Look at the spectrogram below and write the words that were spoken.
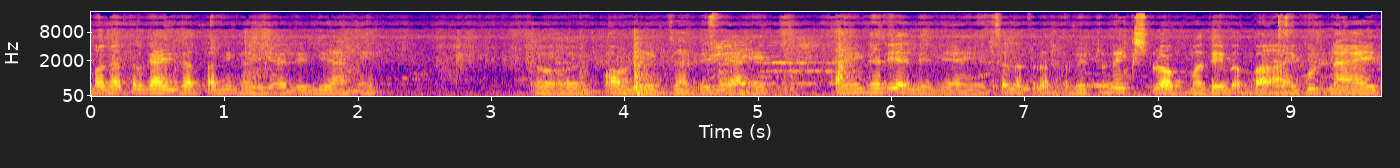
बघा तर गाई जाता मी घरी आलेली आहे. पाहुणे एक झालेले आहेत. आणि घरी आलेली आहे. चला तर आता भेटू नेक्स्ट ब्लॉगमध्ये बाय गुड नाईट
